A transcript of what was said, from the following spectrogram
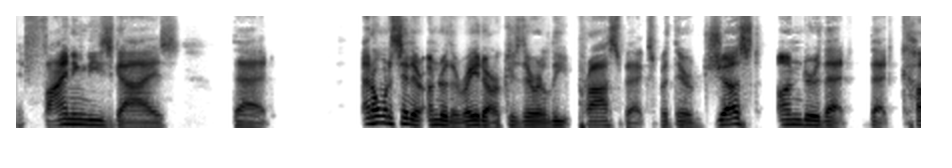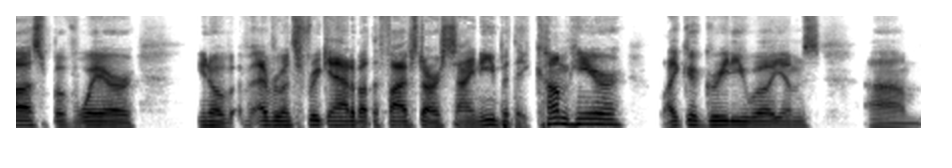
at finding these guys that I don't want to say they're under the radar because they're elite prospects, but they're just under that that cusp of where you know everyone's freaking out about the five star signee, but they come here like a Greedy Williams, um,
